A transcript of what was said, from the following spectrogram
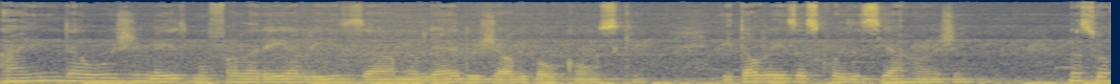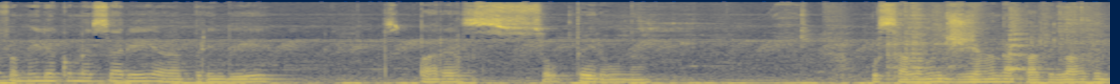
Ainda hoje mesmo falarei a Lisa, a mulher do jovem Bolkonsky, e talvez as coisas se arranjem. Na sua família começarei a aprender para solteirona. O salão de Ana Pavlovna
